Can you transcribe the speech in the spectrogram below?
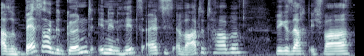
also besser gegönnt in den Hits, als ich es erwartet habe. Wie gesagt, ich war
